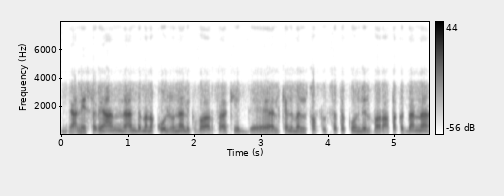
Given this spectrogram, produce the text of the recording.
يعني سريعا عندما نقول هنالك فار فأكيد آه، الكلمة الفصل ستكون للفار. أعتقد بان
